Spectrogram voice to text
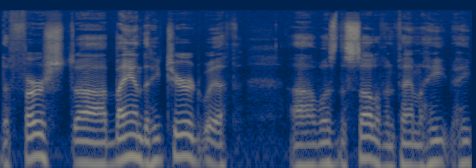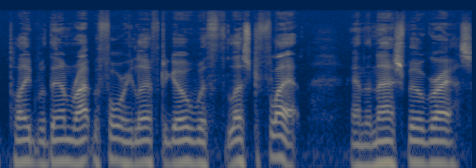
the first uh, band that he toured with, uh, was the Sullivan family. He he played with them right before he left to go with Lester Flatt and the Nashville Grass,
